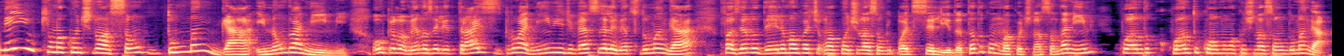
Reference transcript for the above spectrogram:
meio que uma continuação do mangá e não do anime. Ou pelo menos ele traz pro anime diversos elementos do mangá, fazendo dele uma, uma continuação que pode ser lida tanto como uma continuação do anime, quanto, quanto como uma continuação do mangá.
